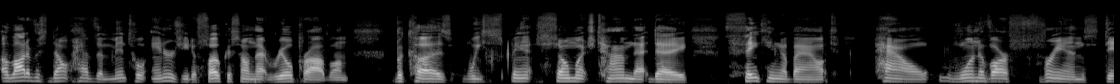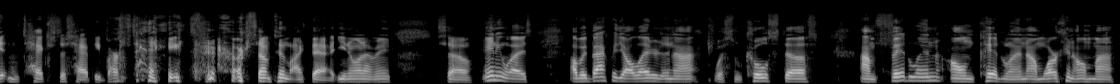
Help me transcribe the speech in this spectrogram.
a lot of us don't have the mental energy to focus on that real problem because we spent so much time that day thinking about how one of our friends didn't text us happy birthday or something like that. You know what I mean? So, anyways, I'll be back with y'all later tonight with some cool stuff. I'm fiddling on piddling. I'm working on my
